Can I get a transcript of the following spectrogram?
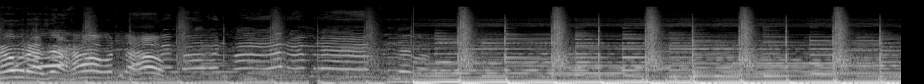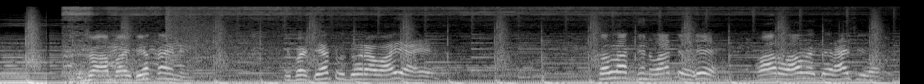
હા નવરા છે. હાવ એટલે હાવ. જો આ ભાઈ દેખાય ને, એ ભાઈ ટેટુ દોરાવા આવ્યા હે કલાક દિન વાટે હે વારો આવે ત્યારે હાચી વાત.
